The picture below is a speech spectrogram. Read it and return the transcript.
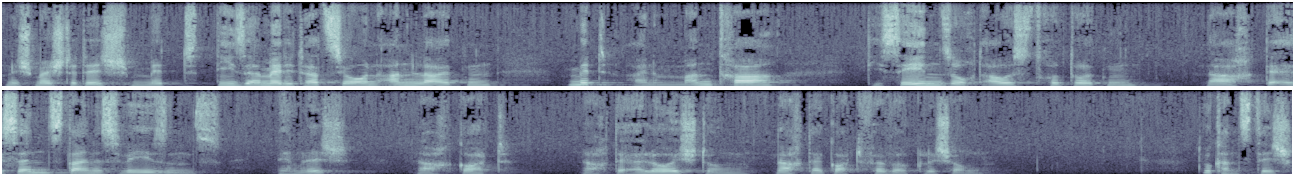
Und ich möchte dich mit dieser Meditation anleiten, mit einem Mantra die Sehnsucht ausdrücken nach der Essenz deines Wesens, nämlich nach Gott, nach der Erleuchtung, nach der Gottverwirklichung. Du kannst dich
